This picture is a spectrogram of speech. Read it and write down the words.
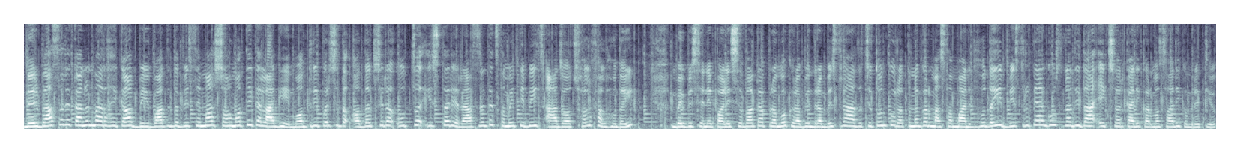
निर्वाचन कानूनमा रहेका विवादित विषयमा सहमतिका लागि मन्त्री परिषद अध्यक्ष र उच्च स्तरीय राजनैतिक समिति बीच आज छलफल हुँदै बीबीसी नेपाली सेवाका प्रमुख रविन्द्र मिश्र आज चितवनको रत्नगरमा सम्मानित हुँदै बीस रुपियाँ घुस नदिँदा एक सरकारी कर्मचारीको मृत्यु।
